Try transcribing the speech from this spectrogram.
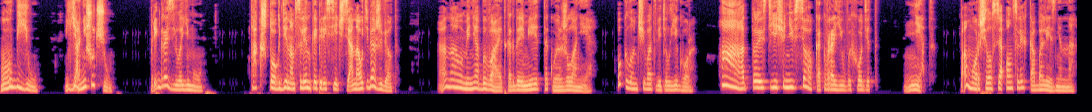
убью. Я не шучу. Пригрозила ему. Так что, где нам с Ленкой пересечься? Она у тебя живет? Она у меня бывает, когда имеет такое желание. Уклончиво ответил Егор. «А, то есть еще не все, как в раю выходит». «Нет». Поморщился он слегка болезненно.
